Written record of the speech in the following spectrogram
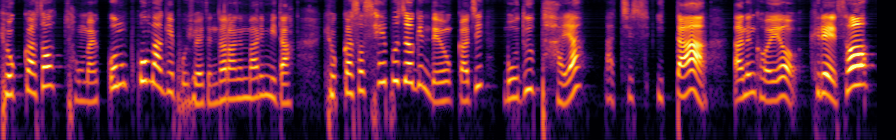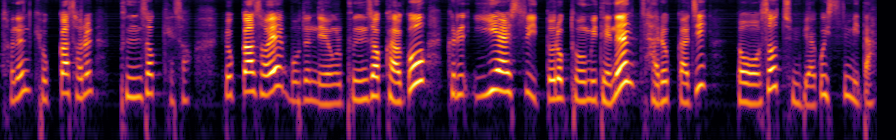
교과서 정말 꼼꼼하게 보셔야 된다라는 말입니다. 교과서 세부적인 내용까지 모두 봐야 마칠 수 있다라는 거예요. 그래서 저는 교과서를 분석해서 교과서의 모든 내용을 분석하고 그를 이해할 수 있도록 도움이 되는 자료까지 넣어서 준비하고 있습니다.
